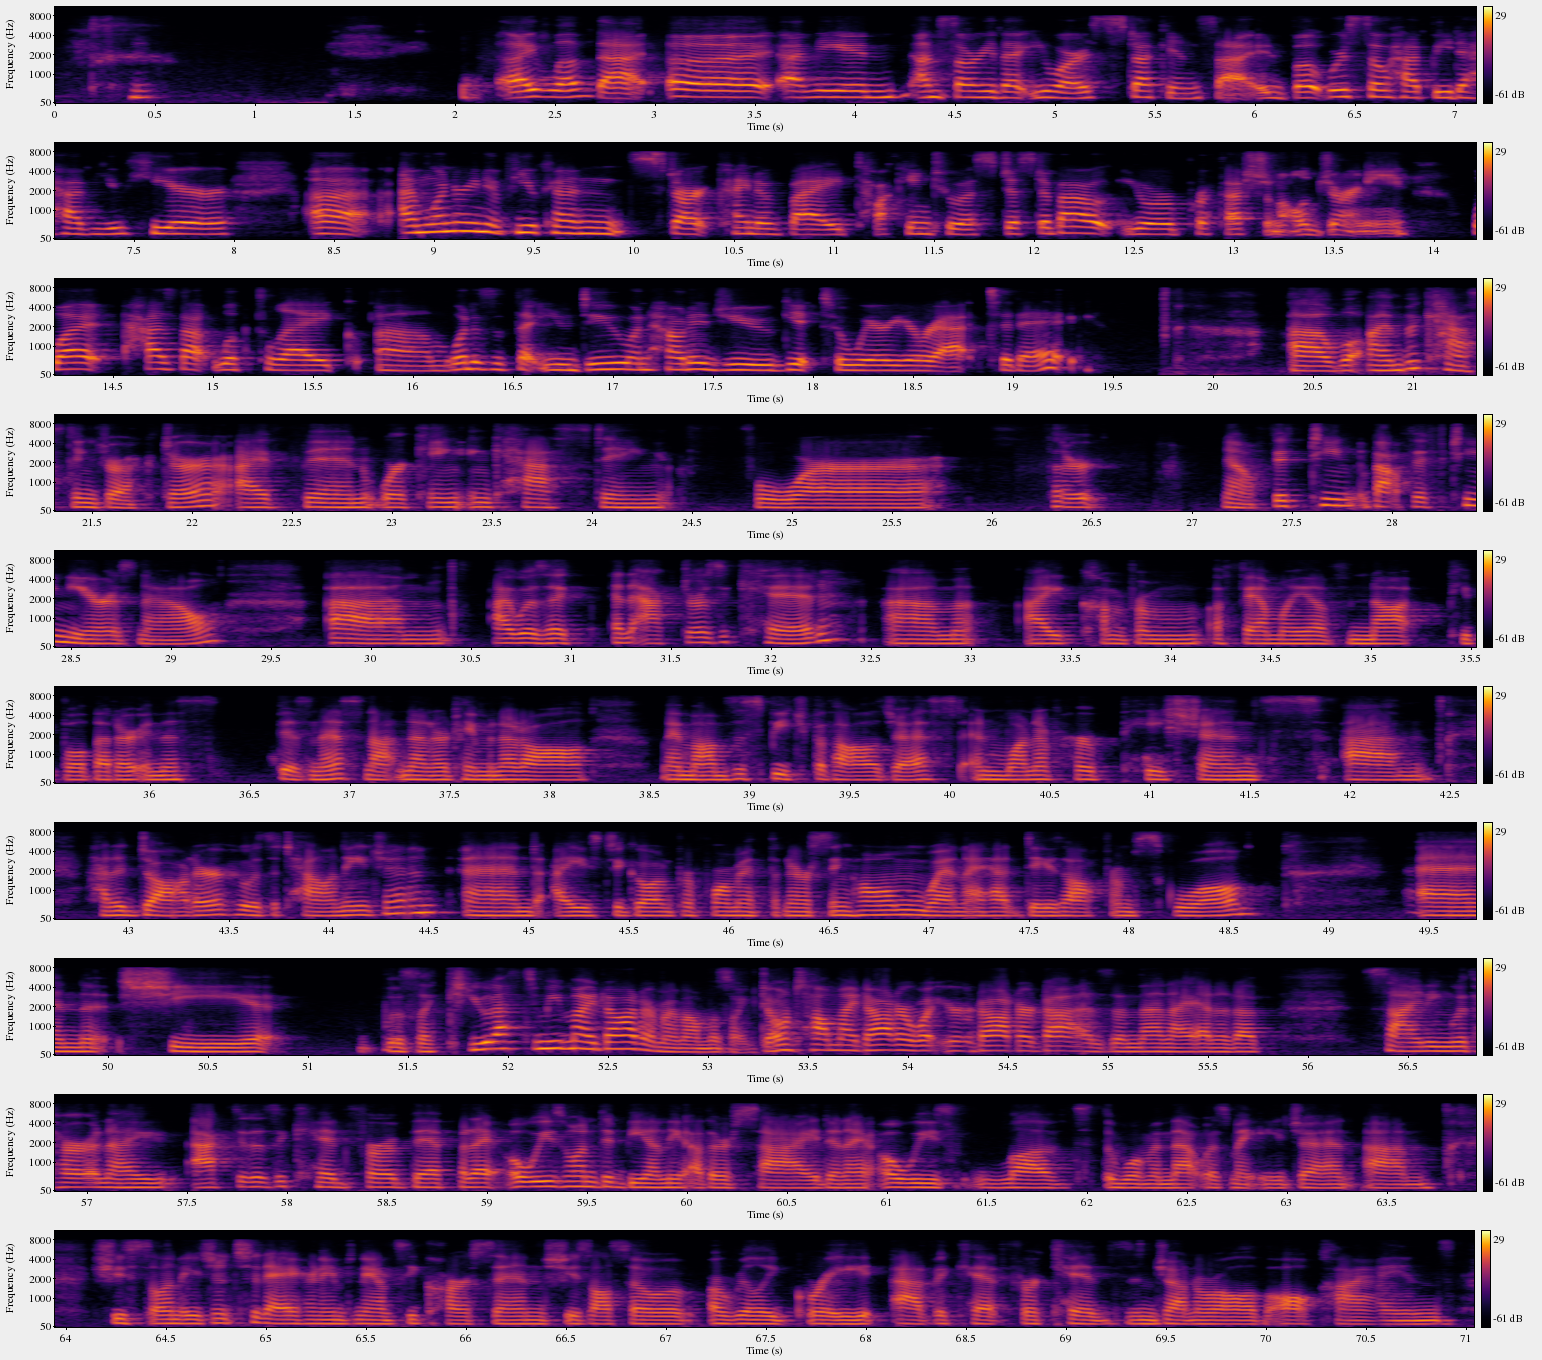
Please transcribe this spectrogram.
I love that. Uh, I mean, I'm sorry that you are stuck inside, but we're so happy to have you here. Uh, I'm wondering if you can start kind of by talking to us just about your professional journey. What has that looked like? Um, what is it that you do, and how did you get to where you're at today? Uh, well, I'm a casting director. I've been working in casting for thir- no, 15, about 15 years now. Um, I was a, an actor as a kid. Um, I come from a family of not people that are in this business, not in entertainment at all. My mom's a speech pathologist, and one of her patients um, had a daughter who was a talent agent. And I used to go and perform at the nursing home when I had days off from school and she was like, You have to meet my daughter. My mom was like, Don't tell my daughter what your daughter does. And then I ended up signing with her and I acted as a kid for a bit, but I always wanted to be on the other side. And I always loved the woman that was my agent. Um, she's still an agent today. Her name's Nancy Carson. She's also a, really great advocate for kids in general of all kinds.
